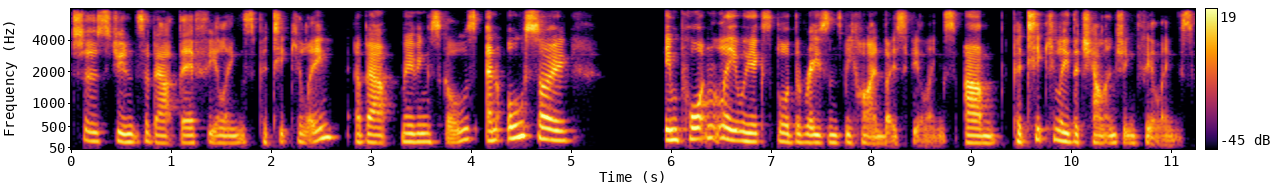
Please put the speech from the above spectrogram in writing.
to students about their feelings, particularly about moving schools, and also Importantly, we explored the reasons behind those feelings, um, particularly the challenging feelings.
